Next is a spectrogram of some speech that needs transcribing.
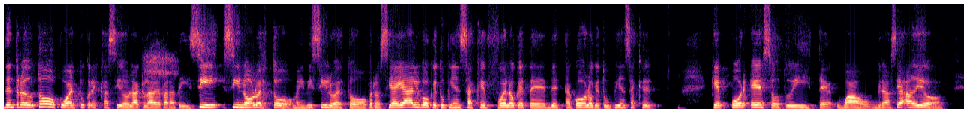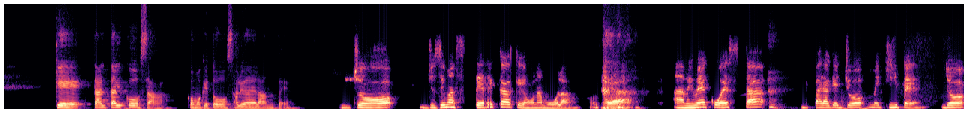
dentro de todo, ¿cuál tú crees que ha sido la clave para ti? Sí, sí, no lo es todo, maybe sí lo es todo, pero si hay algo que tú piensas que fue lo que te destacó, lo que tú piensas que, que por eso tú dijiste, wow, gracias a Dios que tal, tal cosa, como que todo salió adelante. Yo, yo soy más terca que una mula, o sea, a mí me cuesta para que yo me quite, yo,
